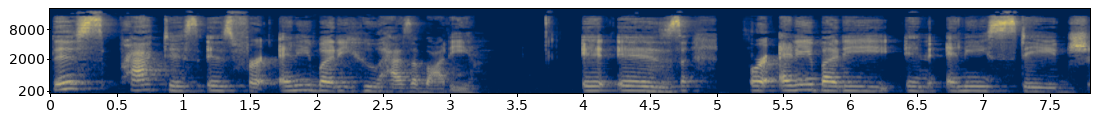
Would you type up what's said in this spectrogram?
this practice is for anybody who has a body. It is mm. for anybody in any stage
